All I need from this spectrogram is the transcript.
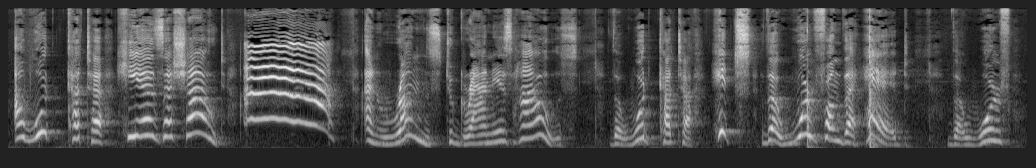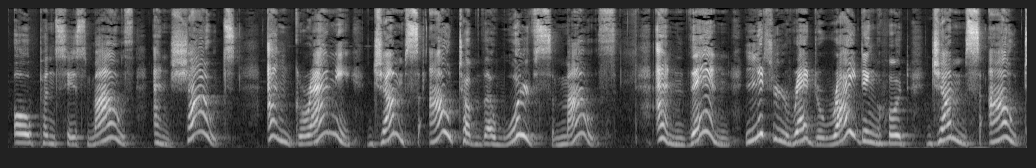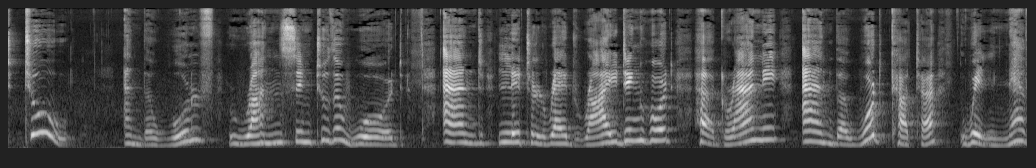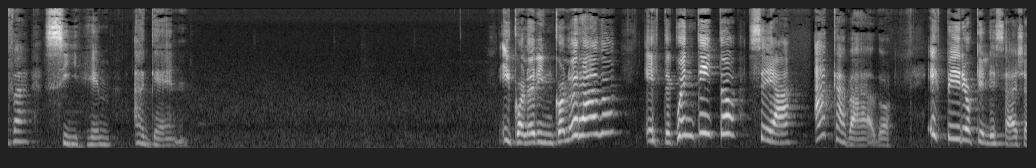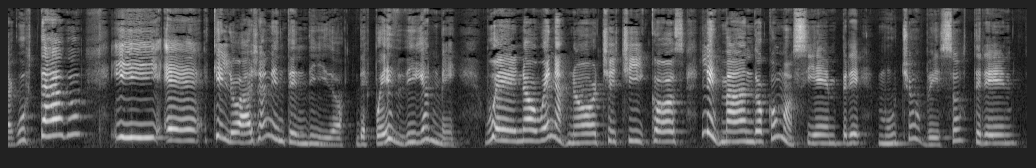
A woodcutter hears a shout, ah, and runs to Granny's house. The woodcutter hits the wolf on the head. The wolf opens his mouth and shouts, and Granny jumps out of the wolf's mouth. And then Little Red Riding Hood jumps out too. And the wolf runs into the wood. And Little Red Riding Hood, her granny, and the woodcutter will never see him again. Y colorín colorado, este cuentito se ha acabado. Espero que les haya gustado y eh, que lo hayan entendido. Después díganme. Bueno, buenas noches chicos. Les mando como siempre muchos besos tren.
